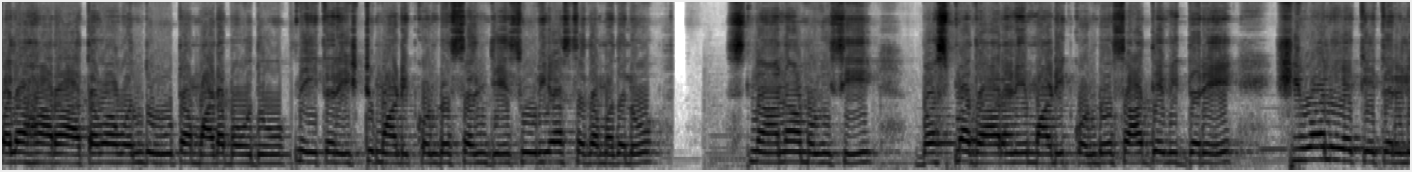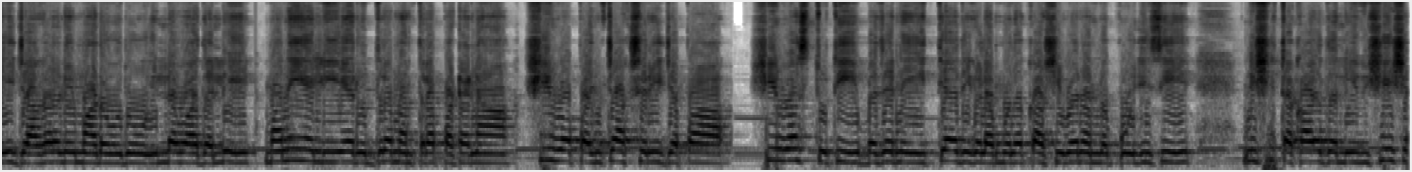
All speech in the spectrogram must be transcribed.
ಫಲಹಾರ ಅಥವಾ ಒಂದು ಊಟ ಮಾಡಬಹುದು. ಸ್ನೇಹಿತರೆ, ಇಷ್ಟು ಮಾಡಿಕೊಂಡು ಸಂಜೆ ಸೂರ್ಯಾಸ್ತದ ಮೊದಲು ಸ್ನಾನ ಮುಗಿಸಿ ಭಸ್ಮ ಧಾರಣೆ ಮಾಡಿಕೊಂಡು ಸಾಧ್ಯವಿದ್ದರೆ ಶಿವಾಲಯಕ್ಕೆ ತೆರಳಿ ಜಾಗರಣೆ ಮಾಡುವುದು ಇಲ್ಲವಾದಲ್ಲಿ ಮನೆಯಲ್ಲಿಯೇ ರುದ್ರಮಂತ್ರ ಪಠಣ, ಶಿವ ಪಂಚಾಕ್ಷರಿ ಜಪ ಶಿವಸ್ತುತಿ ಭಜನೆ ಇತ್ಯಾದಿಗಳ ಮೂಲಕ ಶಿವನನ್ನು ಪೂಜಿಸಿ ನಿಶ್ಚಿತ ಕಾಲದಲ್ಲಿ ವಿಶೇಷ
